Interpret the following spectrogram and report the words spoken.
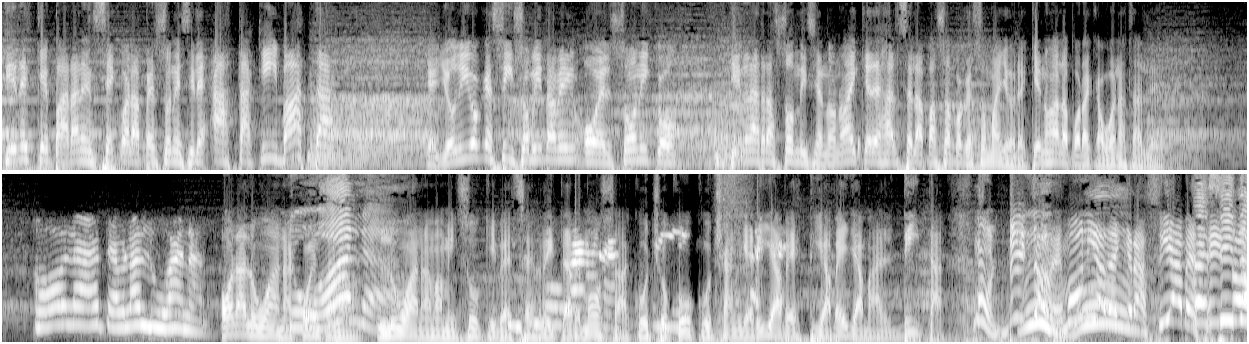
Tienes que parar en seco a la persona y decirle, hasta aquí, basta. Que yo digo que sí, Somi también, o el Sónico tiene la razón diciendo, no hay que dejársela pasar porque son mayores. ¿Quién nos habla por acá? Buenas tardes. Hola, te habla Luana. Hola, Luana, Luana. cuéntanos. Luana, Mamizuki, Becerrita hermosa, Cuchucucu, changuería, bestia bella, maldita. ¡Maldita demonia, desgraciada, besito! Besito.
